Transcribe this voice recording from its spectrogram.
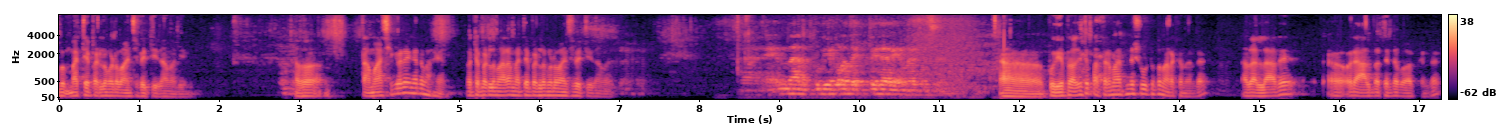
മറ്റേ പെടലും കൂടെ വാങ്ങിച്ച് ഫിറ്റ് ചെയ്താൽ മതി. അപ്പോൾ തമാശയ്ക്ക് എങ്ങനെ പറയാം? ഒറ്റപ്പെടൽ മാറാൻ മറ്റേ പെടലും കൂടെ വാങ്ങിച്ച് ഫിറ്റ് ചെയ്താൽ മതി. എന്താണ് പുതിയ പുതിയ പ്രോജക്റ്റ് പത്തനംതിട്ടന്റെ ഷൂട്ട് ഇപ്പോൾ നടക്കുന്നുണ്ട്. അതല്ലാതെ ഒരു ആൽബത്തിന്റെ വർക്കുണ്ട്.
